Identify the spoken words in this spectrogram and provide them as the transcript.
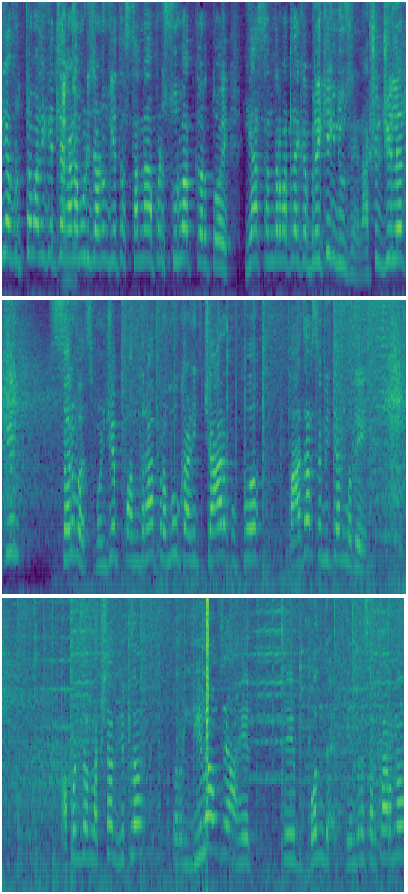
या वृत्तमालिकेतल्या घडामोडी जाणून घेत असताना आपण सुरुवात करतोय. या संदर्भातल्या एका ब्रेकिंग न्यूजने नाशिक जिल्ह्यातील सर्वच म्हणजे पंधरा प्रमुख आणि चार उप बाजार समित्यांमध्ये आपण जर लक्षात घेतलं तर लिलाव जे आहेत ते बंद आहेत. केंद्र सरकारनं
